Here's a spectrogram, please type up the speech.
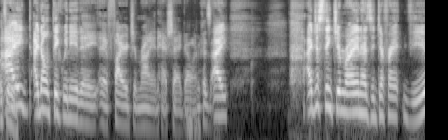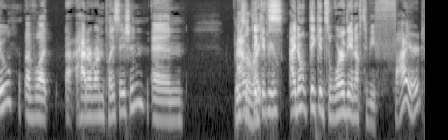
I I don't think we need a, a fire Jim Ryan hashtag going because I I just think Jim Ryan has a different view of what uh, how to run PlayStation and I don't think right it's I don't think it's worthy enough to be fired.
